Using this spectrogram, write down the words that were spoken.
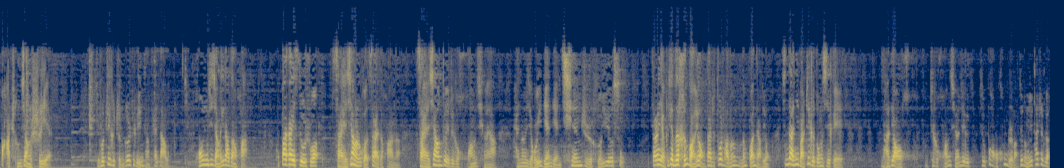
罢丞相时也。就说这个整个这个影响太大了。黄宗羲讲了一大段话，大概意思就是说，宰相如果在的话呢。宰相对这个皇权啊，还能有一点点牵制和约束，当然也不见得很管用，但是多少能能管点用。现在你把这个东西给拿掉，这个皇权这个就不好控制了，就等于它是个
